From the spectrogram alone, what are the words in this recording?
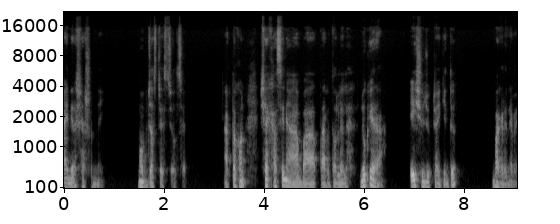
আইনের শাসন নেই মব জাস্টিস চলছে। আর তখন শেখ হাসিনা বা তার দলের লোকেরা এই সুযোগটাই কিন্তু বাগালে নেবে।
